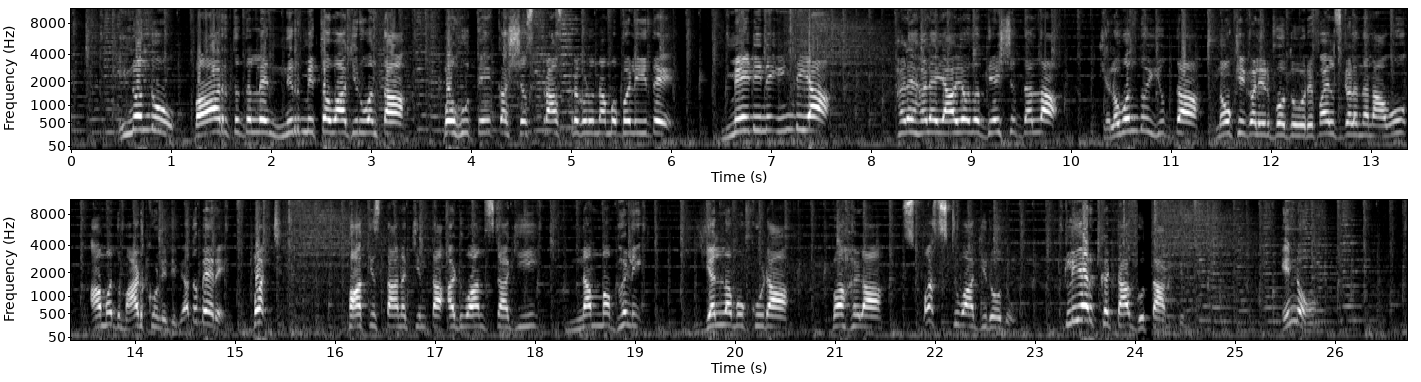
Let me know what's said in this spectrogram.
ಇನ್ನೊಂದು ಭಾರತದಲ್ಲೇ ನಿರ್ಮಿತವಾಗಿರುವಂತ ಬಹುತೇಕ ಶಸ್ತ್ರಾಸ್ತ್ರಗಳು ನಮ್ಮ ಬಳಿ ಇದೆ. ಮೇಡ್ ಇನ್ ಇಂಡಿಯಾ ಹಳೆ ಹಳೆ ಯಾವ್ಯಾವ ದೇಶದ್ದಲ್ಲ. ಕೆಲವೊಂದು ಯುದ್ಧ ನೌಕೆಗಳಿರ್ಬೋದು ರಿಫೈಲ್ಸ್ ಗಳನ್ನ ನಾವು ಆಮದು ಮಾಡ್ಕೊಂಡಿದ್ದೀವಿ. ಅದು ಬೇರೆ. ಬಟ್ ಪಾಕಿಸ್ತಾನಕ್ಕಿಂತ ಅಡ್ವಾನ್ಸ್ಡ್ ಆಗಿ ನಮ್ಮ ಬಳಿ ಎಲ್ಲವೂ ಕೂಡ ಬಹಳ ಸ್ಪಷ್ಟವಾಗಿರೋದು ಕ್ಲಿಯರ್ ಕಟ್ ಆಗಿ ಗೊತ್ತಾಗ್ತಿದೆ. ಇನ್ನು,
